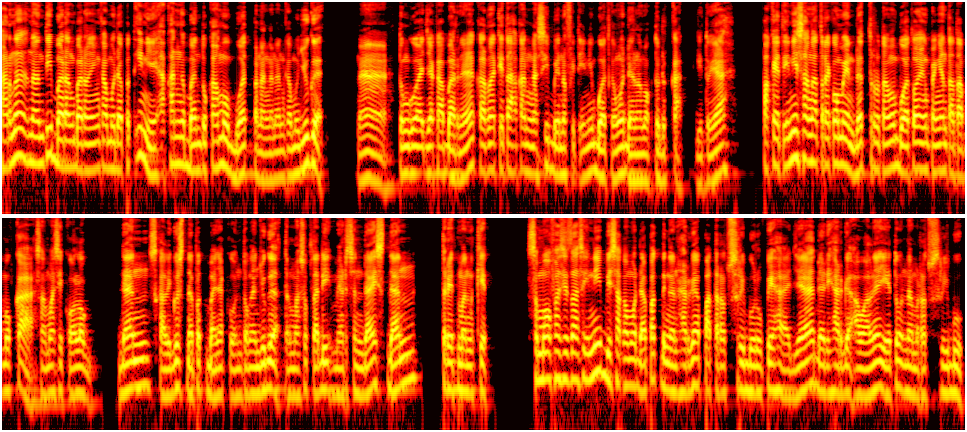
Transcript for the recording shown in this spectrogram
Karena nanti barang-barang yang kamu dapat ini akan ngebantu kamu buat penanganan kamu juga. Nah, tunggu aja kabarnya karena kita akan ngasih benefit ini buat kamu dalam waktu dekat gitu ya. Paket ini sangat recommended terutama buat lo yang pengen tatap muka sama psikolog. Dan sekaligus dapat banyak keuntungan juga termasuk tadi merchandise dan treatment kit. Semua fasilitas ini bisa kamu dapat dengan harga 400 ribu rupiah aja dari harga awalnya yaitu 600 ribu.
